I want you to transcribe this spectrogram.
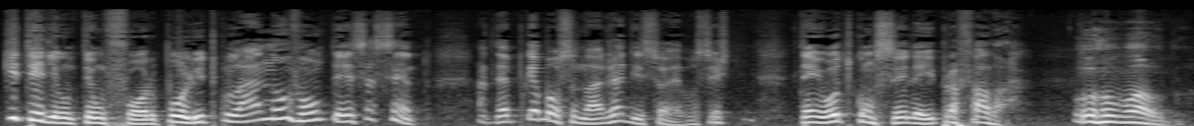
que teriam ter um fórum político lá não vão ter esse assento. Até porque Bolsonaro já disse, olha, vocês têm outro conselho aí para falar. Ô, Romualdo,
